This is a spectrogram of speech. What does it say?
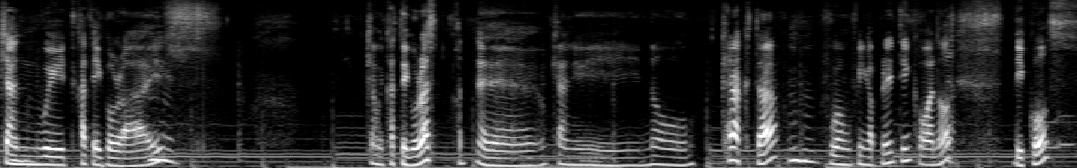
Can mm-hmm. we categorize? Can we categorize? Uh, can we know character from fingerprinting or not? Because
